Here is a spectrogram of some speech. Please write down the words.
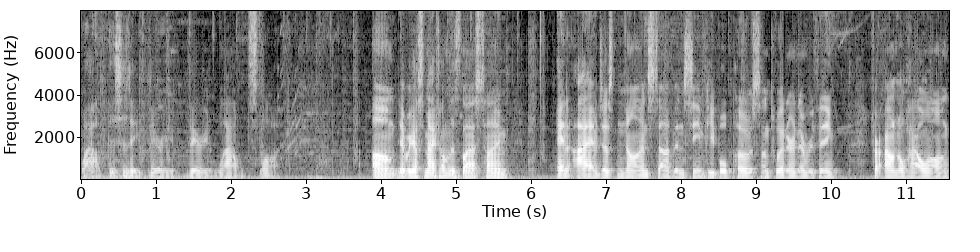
wow, this is a very, very loud slot. Um, yeah, we got smacked on this last time, and I've just nonstop been seeing people post on Twitter and everything for I don't know how long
